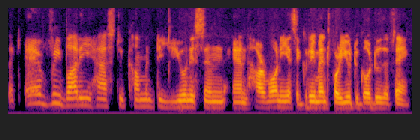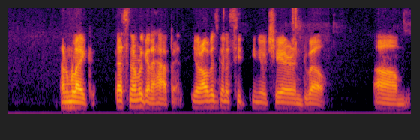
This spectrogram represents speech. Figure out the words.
like everybody has to come into unison and harmonious agreement for you to go do the thing. And i'm like that's never going to happen. You're always going to sit in your chair and dwell. Um,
